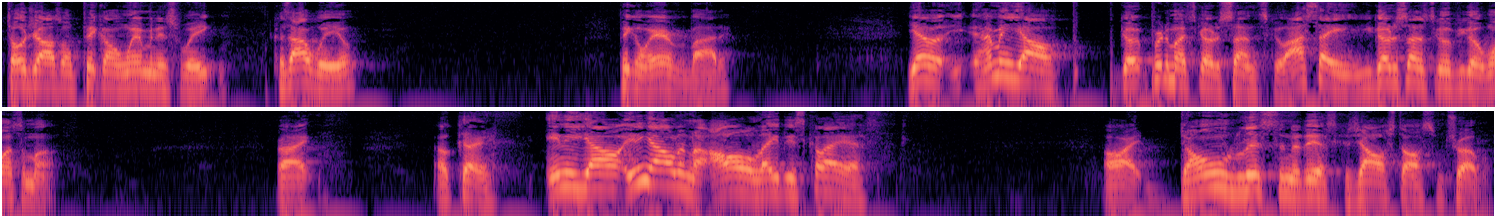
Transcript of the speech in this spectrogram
Told you I was to pick on women this week, because I will. Pick on everybody. Know, how many y'all go, pretty much go to Sunday school? I say you go to Sunday school if you go once a month. Right? Okay. Any y'all, any y'all in the all ladies class? All right, don't listen to this because y'all start some trouble.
